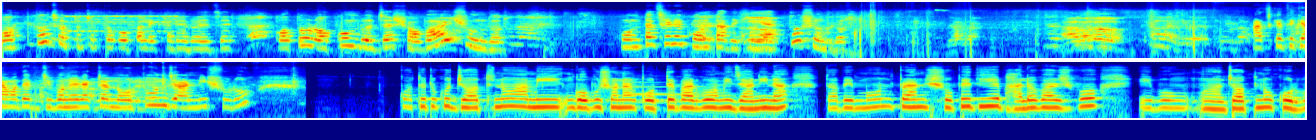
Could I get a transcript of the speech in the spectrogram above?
কত ছোট্ট ছোট্ট গোপাল এখানে রয়েছে কত রকম রয়েছে সবাই সুন্দর। কোনটা ছেড়ে কোনটা দেখি এত সুন্দর। আজকে থেকে আমাদের জীবনের একটা নতুন জার্নি শুরু। কতটুকু যত্ন আমি গোপুসোনার করতে পারব আমি জানি না, তবে মন প্রাণ সঁপে দিয়ে ভালোবাসবো এবং যত্ন করব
